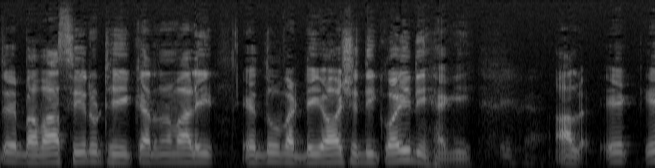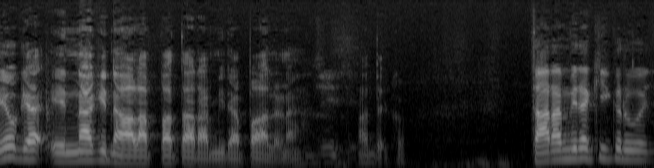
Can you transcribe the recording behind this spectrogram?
ਤੇ ਬਵਾਸੀਰ ਨੂੰ ਠੀਕ ਕਰਨ ਵਾਲੀ ਇਦੋਂ ਵੱਡੀ ਔਸ਼ਧੀ ਕੋਈ ਨਹੀਂ ਹੈਗੀ। ਇੱਕ ਇਹ ਹੋ ਗਿਆ ਇੰਨਾ ਕੀ ਨਾਲ ਆਪਾਂ ਤਾਰਾ ਮੀਰਾ ਪਾ ਲੈਣਾ। ਆ ਦੇਖੋ। ਤਾਰਾ ਮੀਰਾ ਕੀ ਕਰੂਗਾ ਜੀ?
